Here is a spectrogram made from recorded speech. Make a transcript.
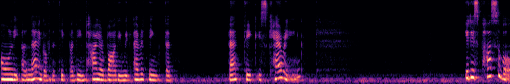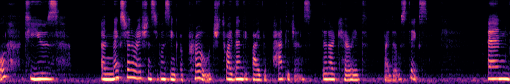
only a leg of the tick, but the entire body with everything that that tick is carrying, it is possible to use a next generation sequencing approach to identify the pathogens that are carried by those ticks. And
